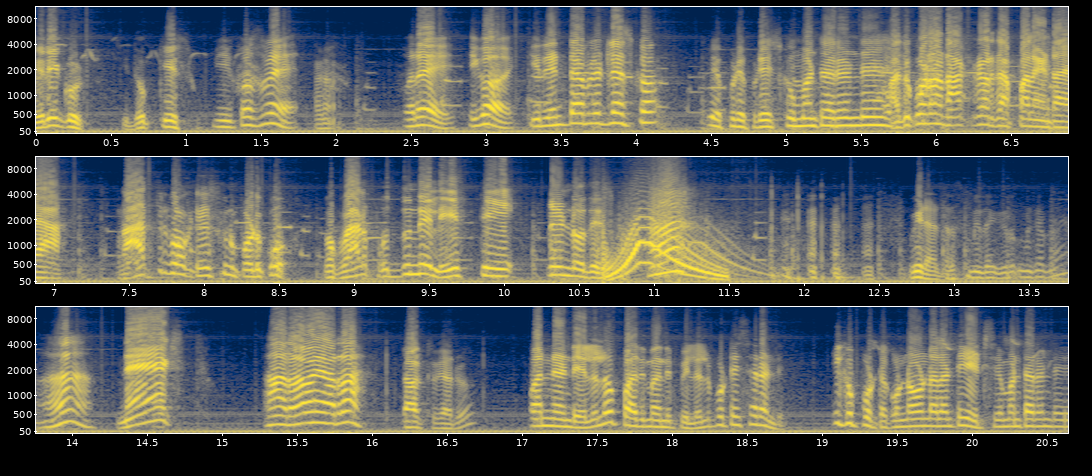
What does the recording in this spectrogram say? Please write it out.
వెరీ గుడ్ ఇదొక కేసు మీకోసమే ఒరే ఇగో ఈ రెండు టాబ్లెట్లు వేసుకో. ఎప్పుడెప్పుడు వేసుకోమంటారండి? అది కూడా డాక్టర్ గారు చెప్పాలేంటాయా రాత్రికి ఒకటి వేసుకుని పడుకో. ఒకవేళ పొద్దున్నే లేస్తే రెండోది వీడి అడ్రస్ మీ దగ్గర ఉంది కదా? ఆ, నెక్స్ట్! ఆ, రావయ్యా రా. డాక్టర్ గారు పన్నెండేళ్ళలో పది మంది పిల్లలు పుట్టేశారండి. ఇక పుట్టకుండా ఉండాలంటే ఏడ్స్ చేయమంటారండి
